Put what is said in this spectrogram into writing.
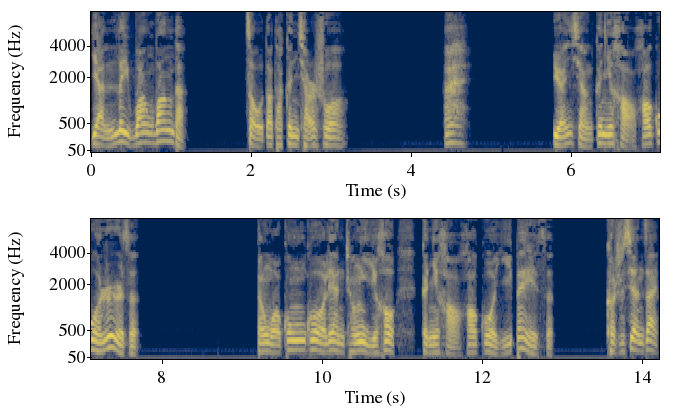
眼泪汪汪的，走到他跟前说：“哎，原想跟你好好过日子。”等我功过练成以后，跟你好好过一辈子。可是现在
